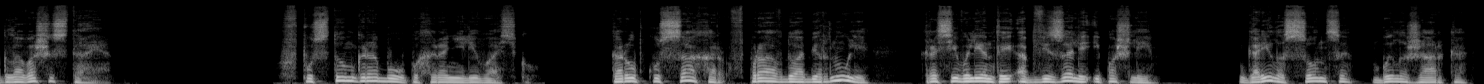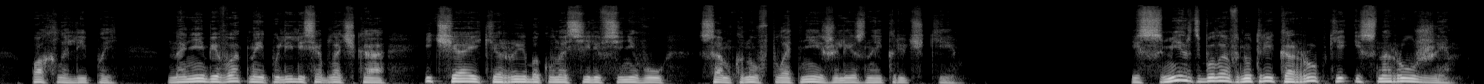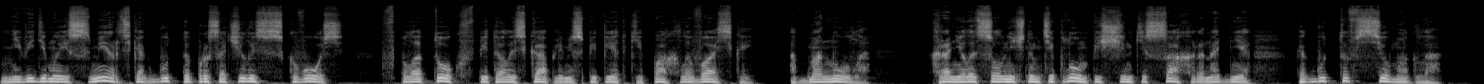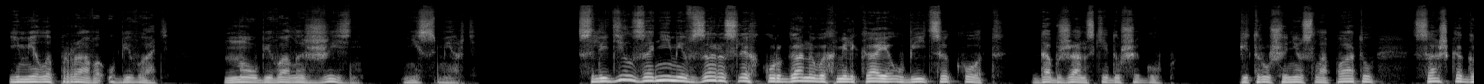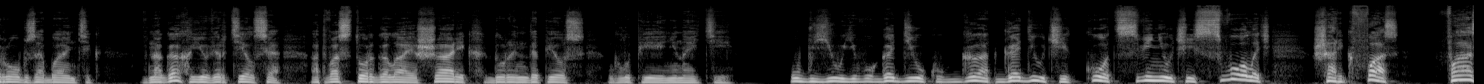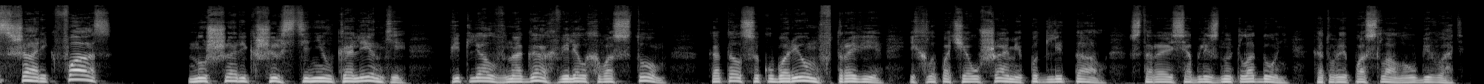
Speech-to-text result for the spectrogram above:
Глава шестая. В пустом гробу похоронили Ваську. Коробку сахар вправду обернули, красиво лентой обвязали и пошли. Горело солнце, было жарко, пахло липой. На небе ватные пылились облачка, и чайки рыбок уносили в синеву, сомкнув плотнее железные крючки. И смерть была внутри коробки и снаружи, Невидимая смерть как будто просочилась сквозь, в платок впиталась каплями с пипетки, пахла Васькой, обманула, хранилась солнечным теплом песчинки сахара на дне, как будто все могла, имела право убивать, но убивала жизнь, не смерть. Следил за ними в зарослях кургановых мелькая убийца-кот, добжанский душегуб. Петруша нес лопату, Сашка гроб за бантик. В ногах ее вертелся от восторга лая шарик, дурында пес, глупее не найти. Убью его, гадюку, гад, гадючий, кот, свинючий, сволочь! Шарик, фас! Фас, шарик, фас! Но шарик шерстенил коленки, петлял в ногах, вилял хвостом, катался кубарем в траве и, хлопача ушами, подлетал, стараясь облизнуть ладонь, которая послала убивать.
